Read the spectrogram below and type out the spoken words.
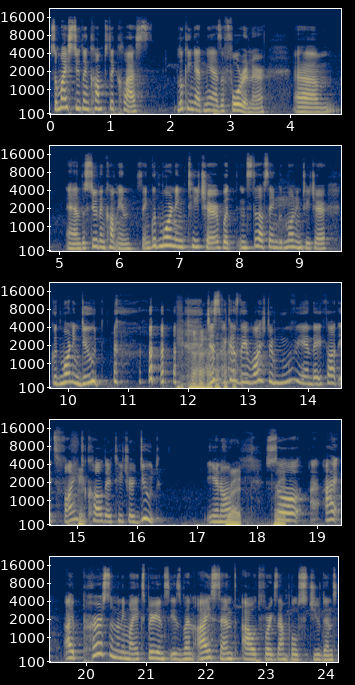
So my student come to the class looking at me as a foreigner um, and the student come in saying good morning teacher but instead of saying good morning teacher good morning dude. Just because they watched a movie and they thought it's fine to call their teacher dude you know? Right. so I, I personally, my experience is when I sent out, for example, students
